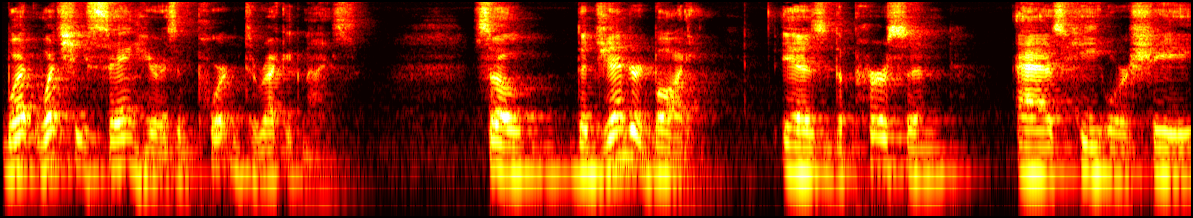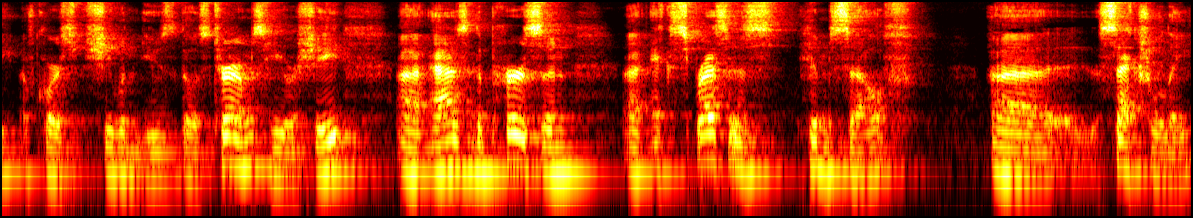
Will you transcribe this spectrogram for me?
what, what she's saying here is important to recognize. So the gendered body is the person as he or she, of course, she wouldn't use those terms, he or she, uh, as the person uh, expresses himself uh, sexually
